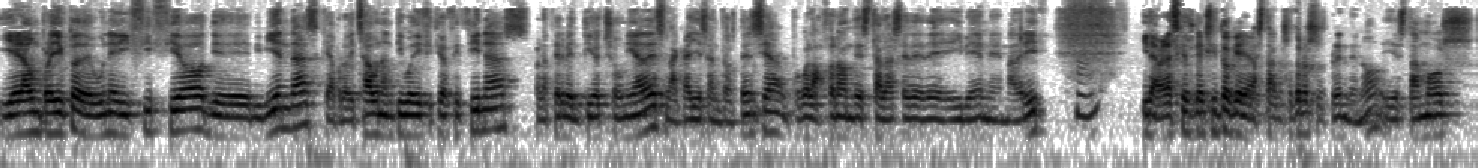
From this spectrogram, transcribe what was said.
y era un proyecto de un edificio de viviendas que aprovechaba un antiguo edificio de oficinas para hacer 28 unidades en la calle Santa Hortensia, un poco la zona donde está la sede de IBM en Madrid. Y la verdad es que es un éxito que hasta a nosotros nos sorprende, ¿no? Y estamos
